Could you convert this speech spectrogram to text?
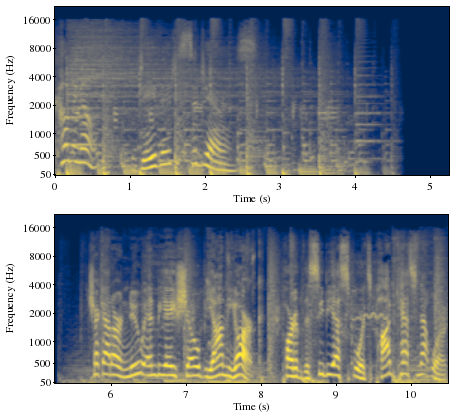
Coming up, David Sedaris. Check out our new NBA show, Beyond the Arc, part of the CBS Sports Podcast Network,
